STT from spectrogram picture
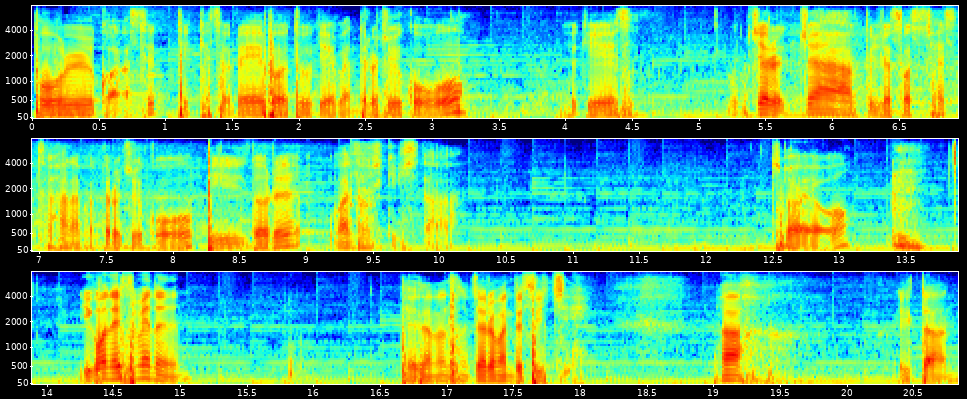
돌과 스틱해서 레버 두 개 만들어주고 여기에 스- 목재를 쫙 돌려서 체스트 하나 만들어주고 빌더를 완성시킵시다. 좋아요. 이건 했으면은 대단한 상자를 만들 수 있지. 아 일단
